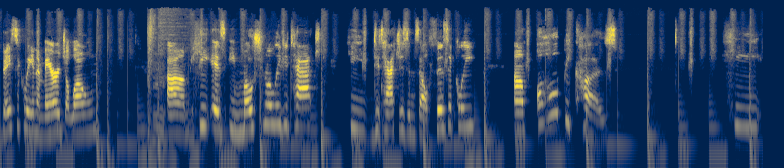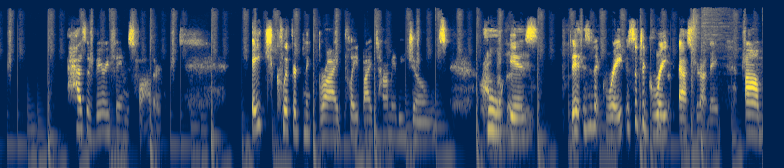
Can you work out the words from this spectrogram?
basically in a marriage alone. Mm. Um, he is emotionally detached. He detaches himself physically, um, all because he has a very famous father. H. Clifford McBride, played by Tommy Lee Jones, who is is isn't it great? It's such a great astronaut name. Um,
